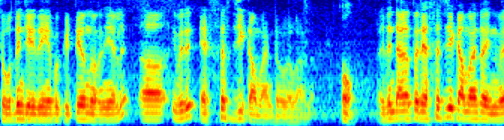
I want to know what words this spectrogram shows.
ചോദ്യം ചെയ്ത് കഴിഞ്ഞപ്പോൾ കിട്ടിയതെന്ന് പറഞ്ഞാൽ ഇവർ എസ് എസ് ജി കമാൻഡോകളാണ്. ഓ. ഇതിന്റെ അകത്ത് ഒരു എസ് എസ് ജി കമാൻഡോ ഇൻവെ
